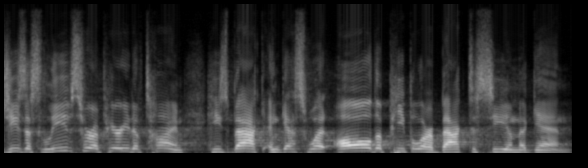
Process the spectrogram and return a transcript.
Jesus leaves for a period of time. He's back, and guess what? All the people are back to see him again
